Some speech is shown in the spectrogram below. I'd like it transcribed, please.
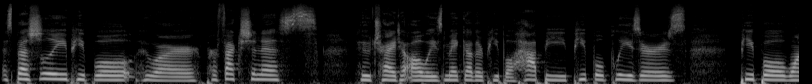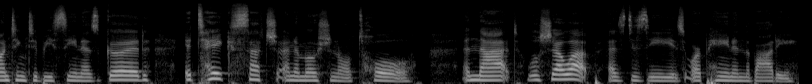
Especially people who are perfectionists, who try to always make other people happy, people pleasers, people wanting to be seen as good. It takes such an emotional toll, and that will show up as disease or pain in the body.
